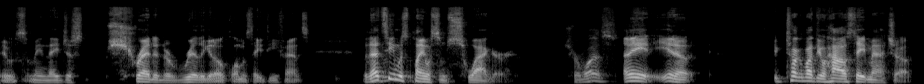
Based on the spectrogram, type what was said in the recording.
it was, I mean, they just shredded a really good Oklahoma State defense, but that mm-hmm. team was playing with some swagger. Sure was. I mean, you know, talk about the Ohio State matchup.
